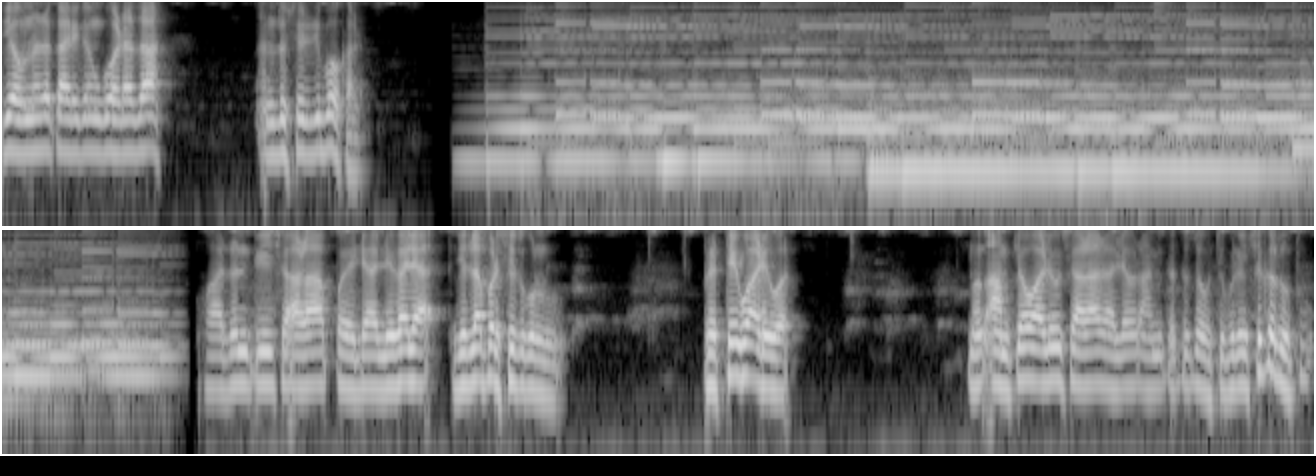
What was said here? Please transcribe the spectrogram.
जेवणाचा कार्यक्रम गोडाचा आणि दुसरी ती बोकाड वादंती शाळा पहिल्या निघाल्या जिल्हा परिषदकडून. प्रत्येक वाडीवर. मग आमच्या वाडीवर शाळा झाल्यावर आम्ही तर चौथीपर्यंत शिकत होतो.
